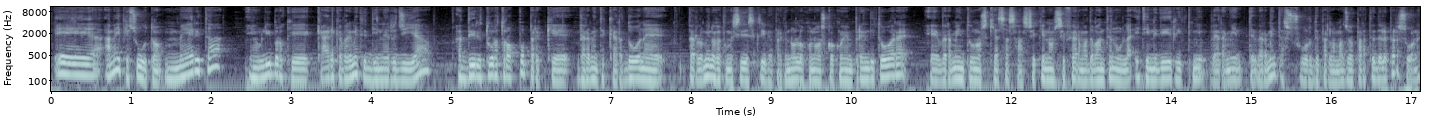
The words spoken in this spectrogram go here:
e a me è piaciuto, merita, è un libro che carica veramente di energia addirittura troppo perché veramente Cardone, perlomeno da come si descrive, perché non lo conosco come imprenditore, è veramente uno schiacciasassi che non si ferma davanti a nulla e tiene dei ritmi veramente, veramente assurdi per la maggior parte delle persone,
